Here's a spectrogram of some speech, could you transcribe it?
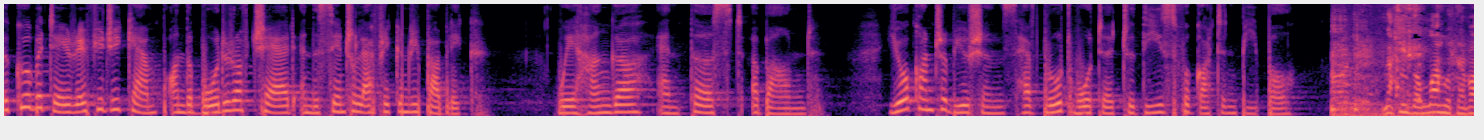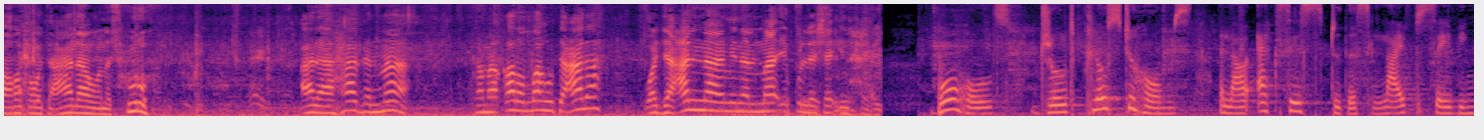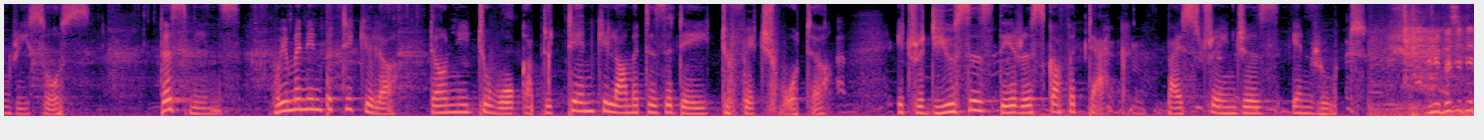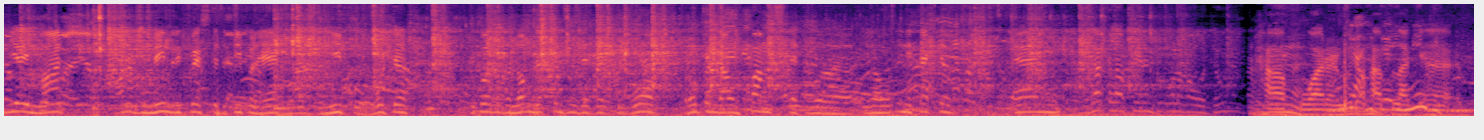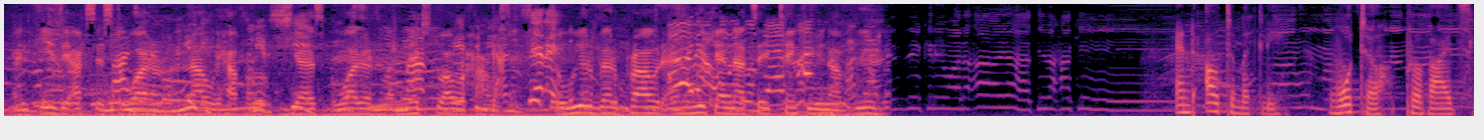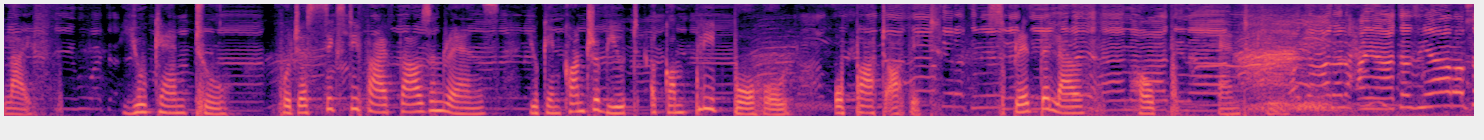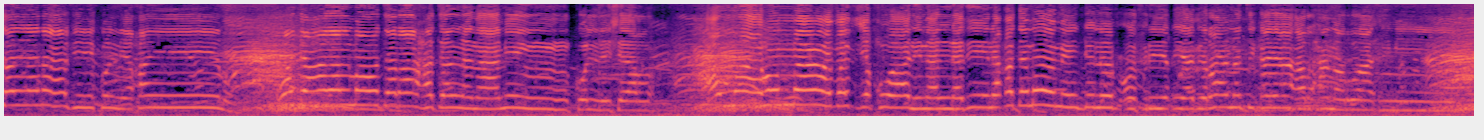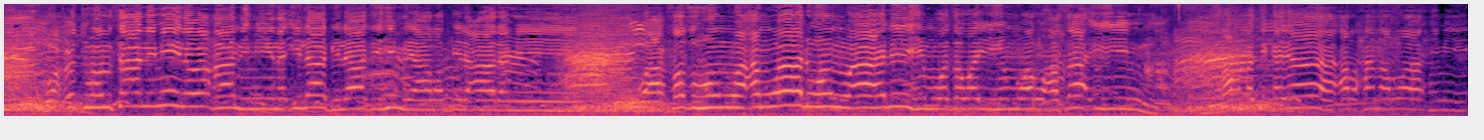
The Kubate refugee camp on the border of Chad and the Central African Republic, where hunger and thirst abound. Your contributions have brought water to these forgotten people. نحمد الله تبارك وتعالى ونشكره على هذا الماء كما قال الله تعالى وجعلنا من الماء كل شيء حي Boreholes drilled close to homes allow access to this life saving resource. This means women in particular don't need to walk up to 10 kilometers a day to fetch water. It reduces their risk of attack by strangers en route. When we visited here in March, one of the main requests that the people had was the need for water because of the long distances that they had to walk, broken down pumps that were, you know, ineffective. And Jazakallah khairan to all of our donors. have water. We don't have like uh, an easy access to water. Now we have just water next to our house. So we are very proud and we cannot say thank you enough. We're And ultimately, water provides life. You can too. For just 65,000 rands, you can contribute a complete borehole or part of it. Spread the love, hope, and care. وجعل الحياة زيارة لنا في كل خير وجعل الموت راحة لنا من كل شر اللهم احفظ إخواننا الذين قدموا من جنوب أفريقيا برحمتك يا أرحم الراحمين. وعدهم سالمين وغانمين إلى بلادهم يا رب العالمين. واحفظهم وأموالهم وأهليهم وزويهم ورؤسائهم. برحمتك يا أرحم الراحمين.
